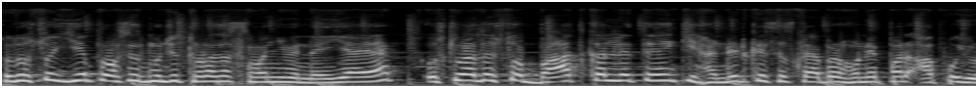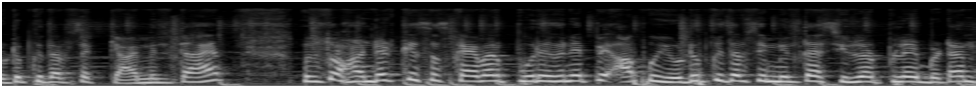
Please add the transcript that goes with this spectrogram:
तो दोस्तों, ये प्रोसेस मुझे थोड़ा सा समझ में नहीं आया। उसके बाद दोस्तों, बात कर लेते हैं कि 100 के सब्सक्राइबर होने पर आपको यूट्यूब की तरफ़ से क्या मिलता है। दोस्तों 100 के सब्सक्राइबर पूरे होने पे आपको यूट्यूब की तरफ़ से मिलता है सिल्वर प्ले बटन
